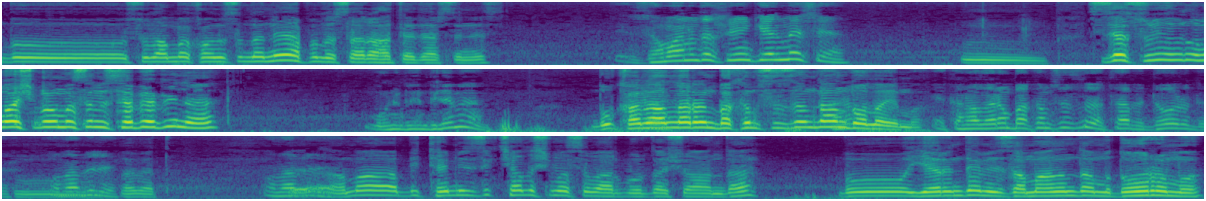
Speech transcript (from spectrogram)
Bu sulama konusunda ne yapılırsa rahat edersiniz? Zamanında suyun gelmesi. Hmm. Size suyun ulaşmamasının sebebi ne? Onu ben bilemem. Bu kanalların bakımsızlığından dolayı mı? E, kanalların bakımsızlığı tabii doğrudur. Hmm. Olabilir. Evet. Olabilir. Ee, Ama bir temizlik çalışması var burada şu anda. Bu yerinde mi, zamanında mı, doğru mu?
